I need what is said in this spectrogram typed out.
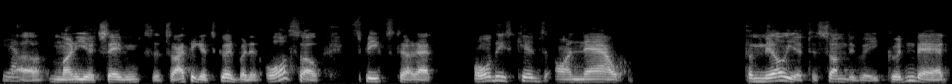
yeah. uh, money, your savings. So I think it's good, but it also speaks to that all these kids are now familiar to some degree, good and bad,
